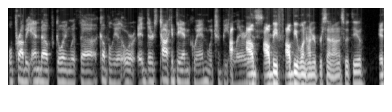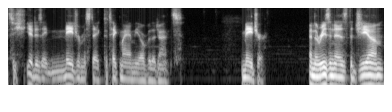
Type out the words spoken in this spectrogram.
will probably end up going with uh, a couple of the or uh, there's talk of Dan Quinn, which would be I'll hilarious. I'll be I'll be one hundred percent honest with you. It's a, it is a major mistake to take Miami over the Giants. Major, and the reason is the GM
